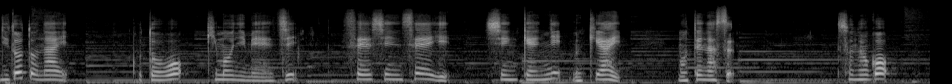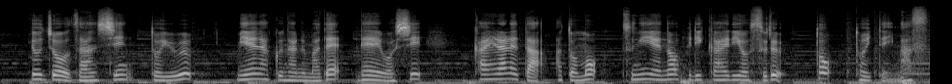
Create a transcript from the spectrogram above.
二度とないことを肝に銘じ誠心誠意真剣に向き合いもてなす。その後余剰斬新という見えなくなるまで礼をし帰られた後も次への振り返りをすると説いています。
